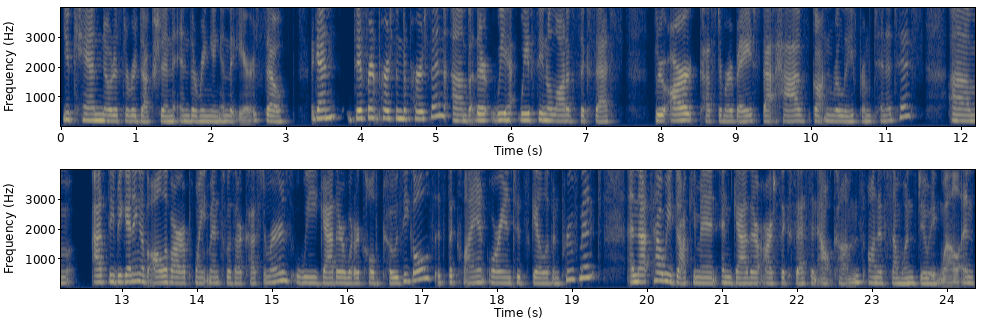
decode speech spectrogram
you can notice a reduction in the ringing in the ears. So again, different person to person, um, but there we we've seen a lot of success through our customer base that have gotten relief from tinnitus. Um, at the beginning of all of our appointments with our customers, we gather what are called COSI goals. It's the client oriented scale of improvement. And that's how we document and gather our success and outcomes on if someone's doing well. And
